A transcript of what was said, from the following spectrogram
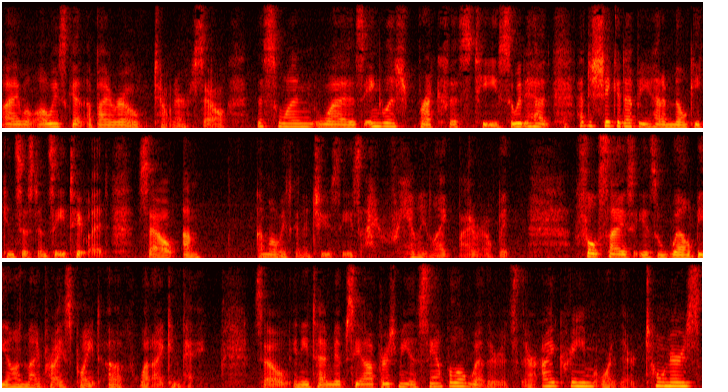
I will always get a Byroe toner. So this one was English breakfast tea. So it had had to shake it up and you had a milky consistency to it. So um, I'm always going to choose these. I really like Byroe, but full size is well beyond my price point of what I can pay. So anytime Ipsy offers me a sample, whether it's their eye cream or their toners,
